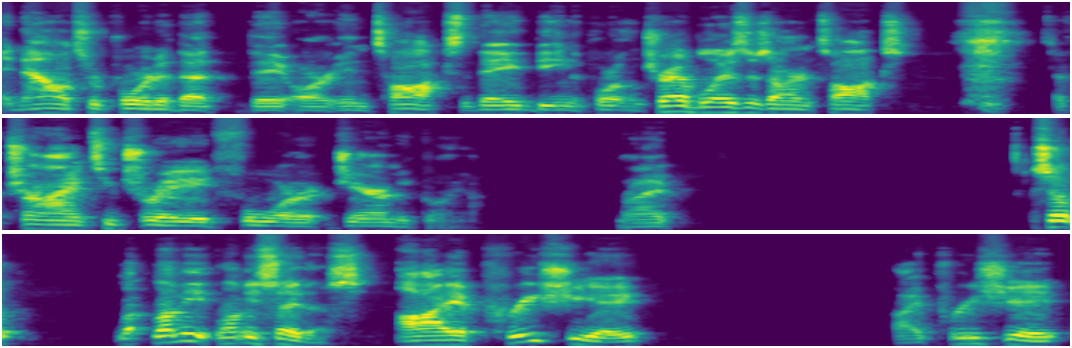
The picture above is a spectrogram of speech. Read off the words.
And now it's reported that they are in talks, they being the Portland Trailblazers, are in talks of trying to trade for Jerami Grant, right? So let, let me let me say this. I appreciate I appreciate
